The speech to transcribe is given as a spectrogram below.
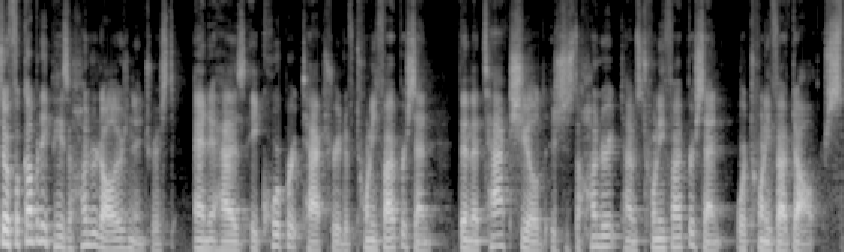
So if a company pays $100 in interest and it has a corporate tax rate of 25%, then the tax shield is just 100 times 25% or $25.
